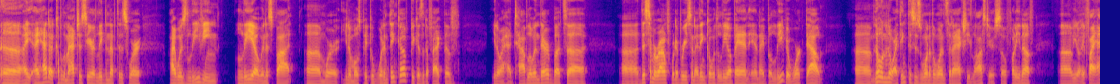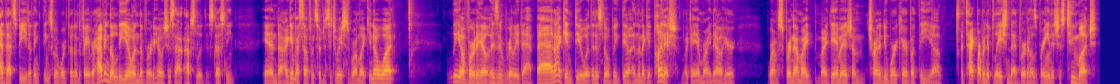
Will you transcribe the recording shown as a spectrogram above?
Uh, I, I had a couple of matches here leading up to this where I was leaving Leo in a spot um, where you know most people wouldn't think of because of the fact of you know I had Tableau in there, but uh, uh, this time around for whatever reason I didn't go with the Leo ban, and I believe it worked out. Um, no, no, no. I think this is one of the ones that I actually lost here. So funny enough, um, you know, if I had that speed, I think things would have worked out in favor. Having the Leo and the Vertigo is just absolutely disgusting. And uh, I get myself in certain situations where I'm like, you know what? Leo Vertigo isn't really that bad. I can deal with it. It's no big deal. And then I get punished like I am right now here, where I'm spreading out my, my damage. I'm trying to do work here, but the uh, attack bar manipulation that Vertigo is bringing is just too much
